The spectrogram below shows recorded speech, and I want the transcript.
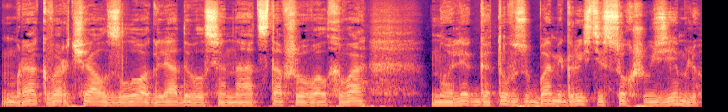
Мрак ворчал, зло оглядывался на отставшего волхва, но Олег готов зубами грызть иссохшую землю,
